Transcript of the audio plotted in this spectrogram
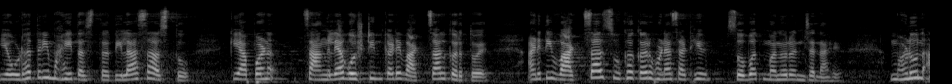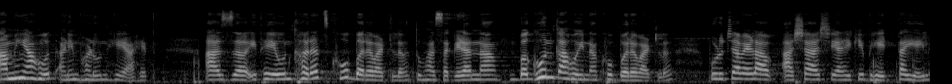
एवढं तरी माहीत असतं दिलासा असतो की आपण चांगल्या गोष्टींकडे वाटचाल करतोय. आणि ती वाटचाल सुखकर होण्यासाठी सोबत मनोरंजन आहे. म्हणून आम्ही आहोत आणि म्हणून हे आहेत. आज इथे येऊन खरंच खूप बरं वाटलं. तुम्हा सगळ्यांना बघून का होईना खूप बरं वाटलं. पुढच्या वेळा आशा अशी आहे की भेटता येईल.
